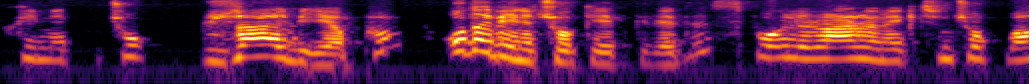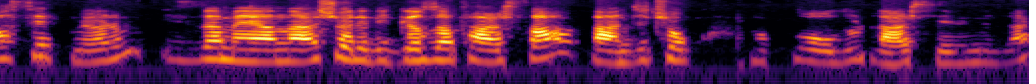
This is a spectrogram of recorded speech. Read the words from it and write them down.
kıymetli, çok güzel bir yapım. O da beni çok etkiledi. Spoiler vermemek için çok bahsetmiyorum. İzlemeyenler şöyle bir göz atarsa bence çok mutlu olurlar, sevinirler.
